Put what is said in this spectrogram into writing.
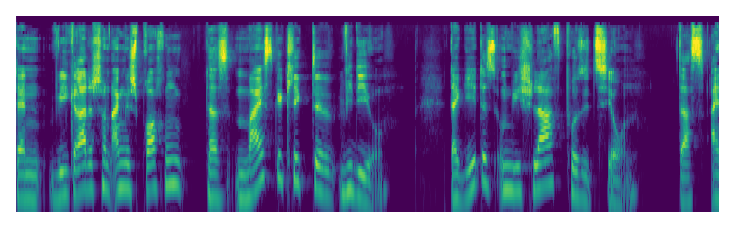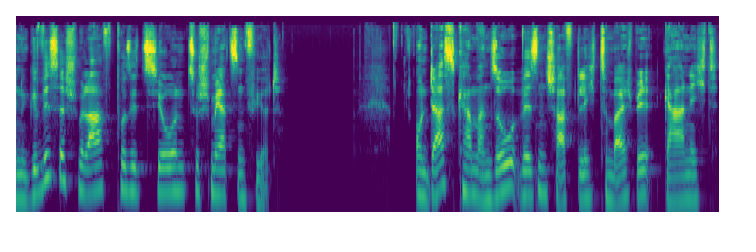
Denn wie gerade schon angesprochen, das meistgeklickte Video, da geht es um die Schlafposition dass eine gewisse Schlafposition zu Schmerzen führt. Und das kann man so wissenschaftlich zum Beispiel gar nicht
